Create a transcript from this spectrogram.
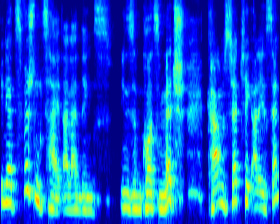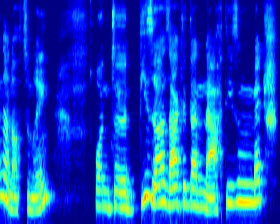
In der Zwischenzeit allerdings, in diesem kurzen Match, kam Cedric Alexander noch zum Ring und äh, dieser sagte dann nach diesem Match,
